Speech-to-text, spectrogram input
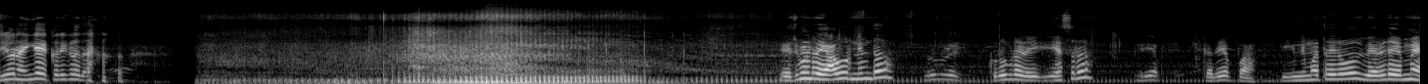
ಜೀವನ ಹಿಂಗೆ ಕುರಿಗಳದ. ಯಜಮಾನ್ರೆ ಯಾವ ಊರು ನಿಮ್ಮದು ಕುರುಬ್ರಳ್ಳಿ. ಹೆಸರು? ಕರಿಯಪ್ಪ. ಕರಿಯಪ್ಪ. ಈಗ ನಿಮ್ಮ ಹತ್ರ ಇರೋ ಎರಡು ಎಮ್ಮೆ?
